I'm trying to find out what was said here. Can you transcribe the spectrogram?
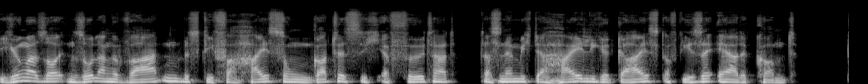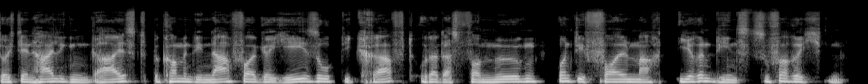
Die Jünger sollten so lange warten, bis die Verheißung Gottes sich erfüllt hat, dass nämlich der Heilige Geist auf diese Erde kommt. Durch den Heiligen Geist bekommen die Nachfolger Jesu die Kraft oder das Vermögen und die Vollmacht, ihren Dienst zu verrichten.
